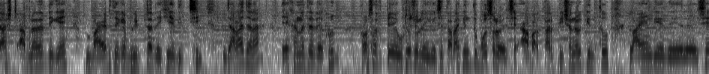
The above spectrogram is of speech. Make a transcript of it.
জাস্ট আপনাদের দিকে বাইরে থেকে ভিড়টা দেখিয়ে দিচ্ছি। যারা যারা এখানেতে দেখুন প্রসাদ পেয়ে উঠে চলে গেছে তারা কিন্তু বসে রয়েছে। আবার তার পিছনেও কিন্তু লাইন দিয়ে দিয়ে রয়েছে।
